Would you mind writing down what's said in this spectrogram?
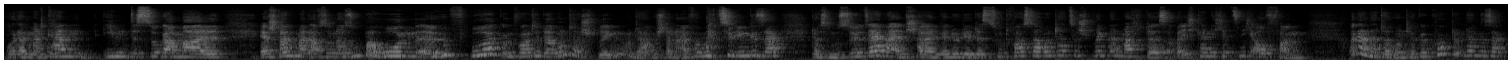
Oder man kann ihm das sogar mal, er stand mal auf so einer super hohen äh, Hüpfburg und wollte da runterspringen. Und da habe ich dann einfach mal zu ihm gesagt, das musst du jetzt selber entscheiden, wenn du dir das zutraust, da runter zu springen, dann mach das, aber ich kann dich jetzt nicht auffangen. Und dann hat er runtergeguckt und dann gesagt,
